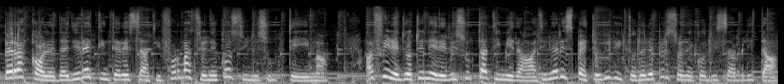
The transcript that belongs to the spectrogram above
per raccogliere dai diretti interessati informazioni e consigli sul tema, al fine di ottenere risultati mirati nel rispetto del diritto delle persone con disabilità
